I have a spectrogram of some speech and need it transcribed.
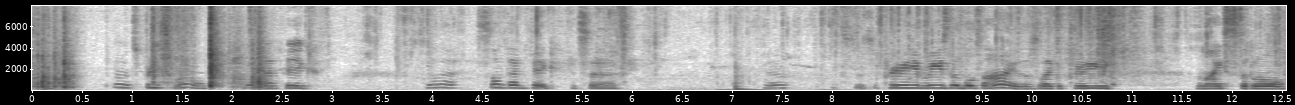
Oh, it's pretty small. It's not that big. It's not that big. It's a, yeah, it's, it's a pretty reasonable size. It's like a pretty nice little,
